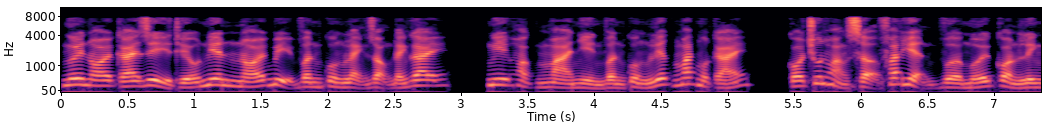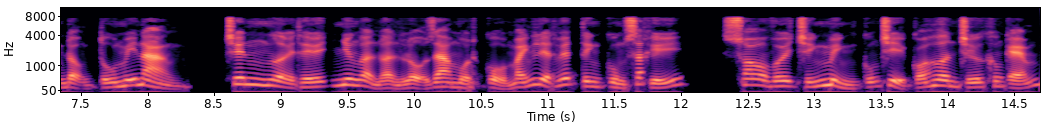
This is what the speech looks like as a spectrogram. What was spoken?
Ngươi nói cái gì thiếu niên nói bị vân cuồng lạnh giọng đánh gãy, nghi hoặc mà nhìn vân cuồng liếc mắt một cái, có chút hoảng sợ phát hiện vừa mới còn linh động tú mỹ nàng, trên người thế nhưng ẩn ẩn lộ ra một cổ mãnh liệt huyết tinh cùng sát khí, so với chính mình cũng chỉ có hơn chứ không kém.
